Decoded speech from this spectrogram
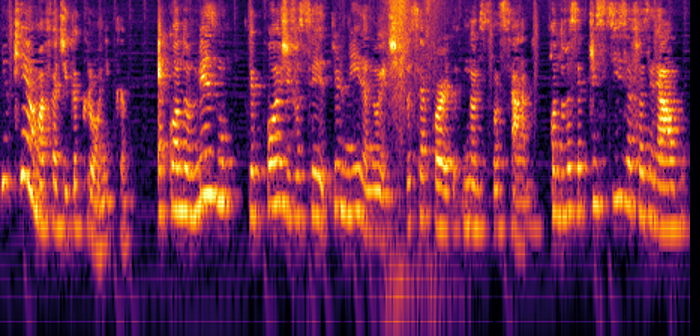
E o que é uma fadiga crônica? É quando mesmo depois de você dormir à noite, você acorda não descansado. Quando você precisa fazer algo,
